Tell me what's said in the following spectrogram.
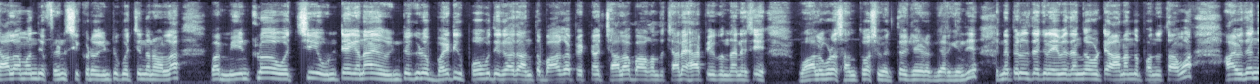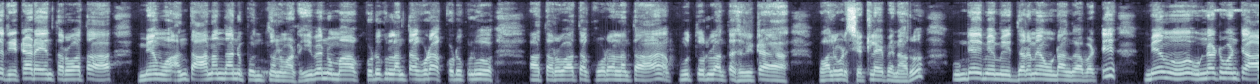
చాలామంది ఫ్రెండ్స్ ఇక్కడ ఇంటికి వచ్చిన వల్ల మీ ఇంట్లో వచ్చి ఉంటే గనా ఇంటికి కూడా బయటికి పోబుది కాదు. అంత బాగా పెట్టినా చాలా బాగుంది చాలా హ్యాపీగా ఉంది అనేసి వాళ్ళు కూడా సంతోషం వ్యక్తం చేయడం జరిగింది. చిన్నపిల్లల దగ్గర ఏ విధంగా ఉంటే ఆనందం పొందుతామో ఆ విధంగా రిటైర్డ్ అయిన తర్వాత మేము అంత ఆనందాన్ని పొందుతున్నాం అనమాట ఈవెన్ మా కొడుకులంతా కూడా కొడుకులు ఆ తర్వాత కోడలంతా కూతుర్లు అంతా రిటైర్ వాళ్ళు కూడా సెటిల్ అయిపోయినారు. ఉండేది మేము ఇద్దరమే ఉన్నాం కాబట్టి మేము ఉన్నటువంటి ఆ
